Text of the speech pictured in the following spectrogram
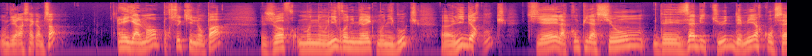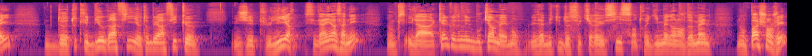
On dira ça comme ça. Et également, pour ceux qui ne l'ont pas, j'offre mon, livre numérique, mon e-book, euh, Leaderbook, qui est la compilation des habitudes, des meilleurs conseils de toutes les biographies et autobiographies que j'ai pu lire ces dernières années. Donc il a quelques années le bouquin, mais bon, les habitudes de ceux qui réussissent, entre guillemets, dans leur domaine n'ont pas changé.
